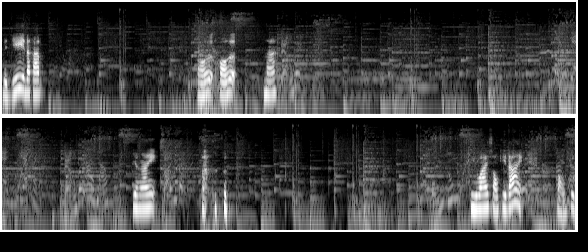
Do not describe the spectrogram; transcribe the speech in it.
เด็ดยี่นะครับ ขอเหอะขอเหอะนะ ยังไง มีวายสองขีดได้สองจุด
